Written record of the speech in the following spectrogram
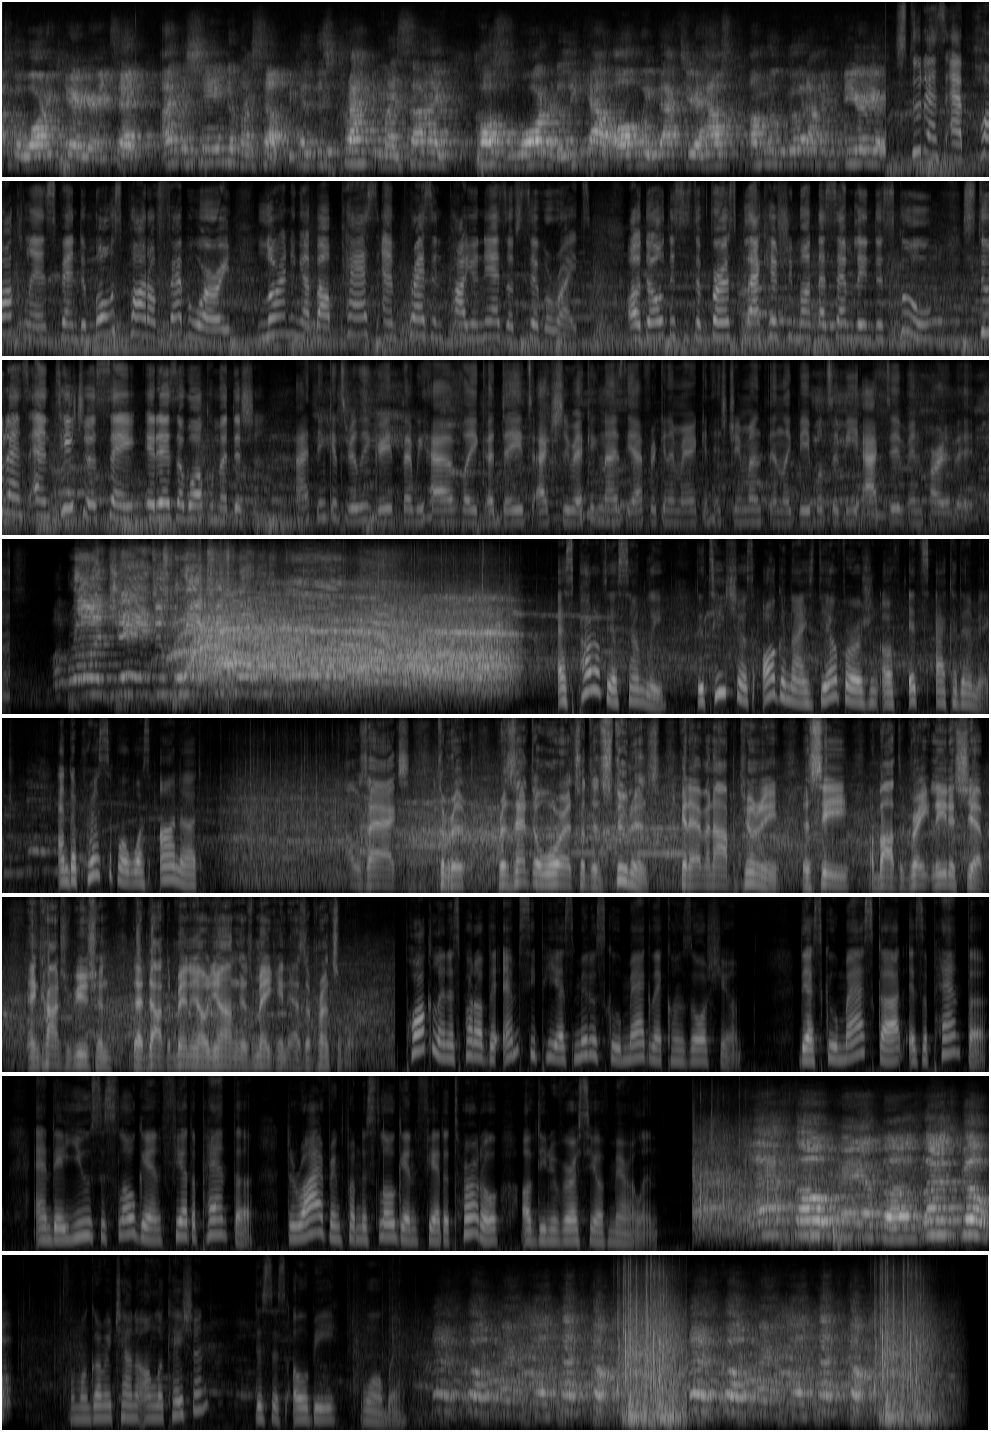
to the water carrier and said, I'm ashamed of myself because this crack in my side causes water to leak out all the way back to your house. I'm no good, I'm inferior. Students at Parkland spend the most part of February learning about past and present pioneers of civil rights. Although this is the first Black History Month assembly in the school, students and teachers say it is a welcome addition. I think it's really great that we have like a day to actually recognize the African American History Month and like be able to be active and part of it. As part of the assembly, the teachers organized their version of It's Academic, and the principal was honored. I was asked to pre present awards so that students could have an opportunity to see about the great leadership and contribution that Dr. Benio Young is making as a principal. Parkland is part of the MCPS Middle School Magnet Consortium. Their school mascot is a panther, and they use the slogan Fear the Panther, deriving from the slogan Fear the Turtle of the University of Maryland. Let's go, Panthers! Let's go! For Montgomery Channel on location, this is Obi Warmer. Let's go, Panthers! Let's go!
